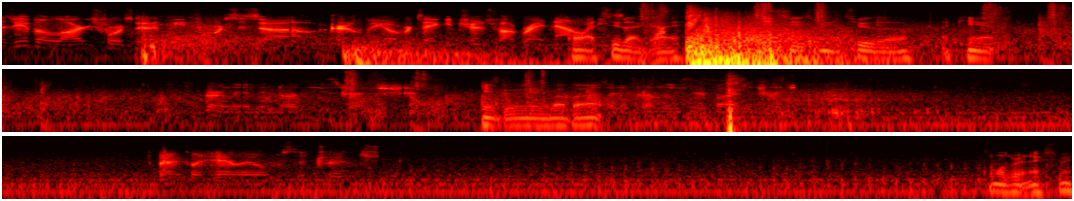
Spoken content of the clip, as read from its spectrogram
Be advised, we have a large force of enemy forces uh, currently overtaking trench fob right now. Oh, We I see that guy. He sees me too, though. I can't Currently in the northeast trench. can't do anything about that. Any friendlies nearby the trench? Friendly heli almost in trench. Someone's right next to me.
